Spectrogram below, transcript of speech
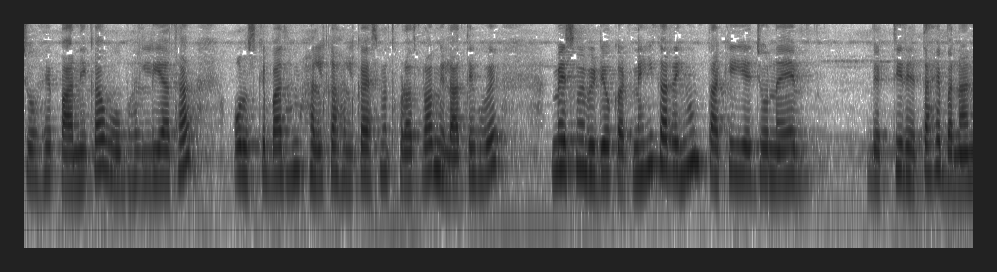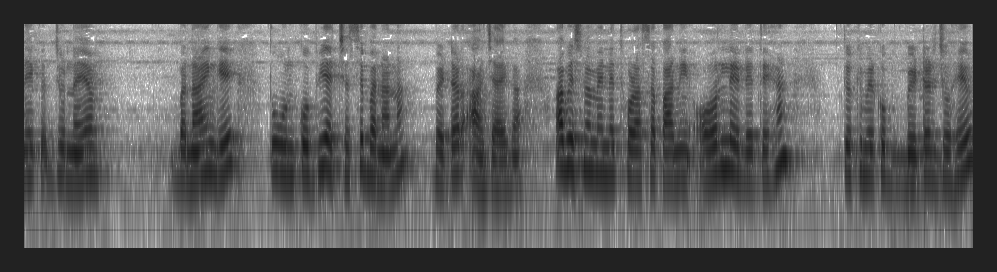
जो है पानी का वो भर लिया था और उसके बाद हम हल्का हल्का इसमें थोड़ा थोड़ा मिलाते हुए मैं इसमें वीडियो कट नहीं कर रही हूँ ताकि ये जो नए व्यक्ति रहता है बनाने का, जो नया बनाएँगे तो उनको भी अच्छे से बनाना बेटर आ जाएगा। अब इसमें मैंने थोड़ा सा पानी और ले लेते हैं, क्योंकि मेरे को बेटर जो है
